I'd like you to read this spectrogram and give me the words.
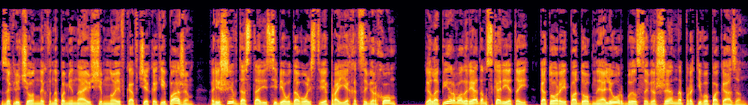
заключенных в напоминающем Ноев ковчег экипажем, решив доставить себе удовольствие проехаться верхом, галопировал рядом с каретой, которой подобный аллюр был совершенно противопоказан.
